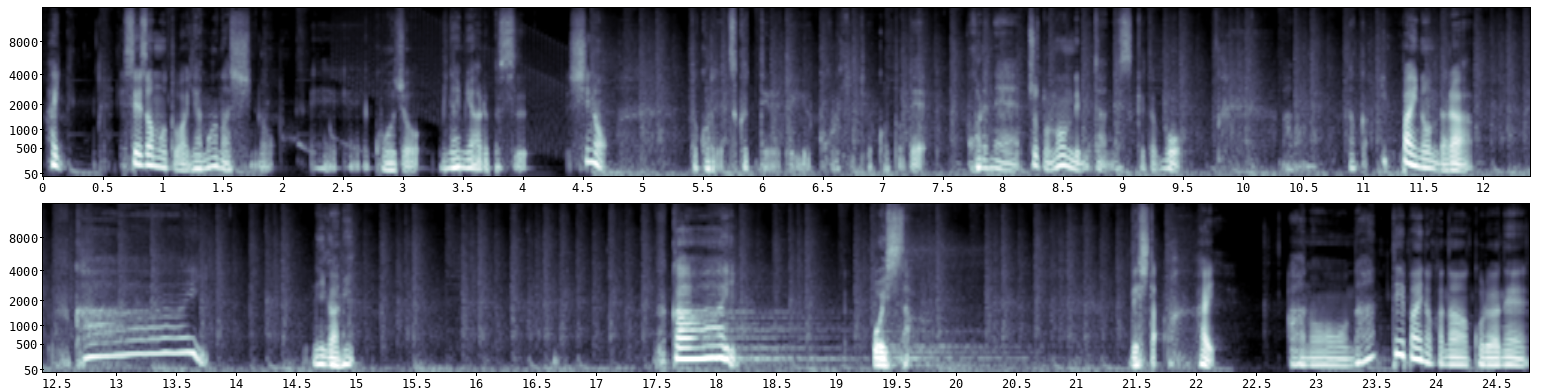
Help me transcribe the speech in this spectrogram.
はい。製造元は山梨の、えー、工場、南アルプス市のところで作っているというコーヒーということで、これね、ちょっと飲んでみたんですけども、あのなんか一杯飲んだら、深い苦味、深い美味しさでした。はい。あのー、なんて言えばいいのかな、これはね、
